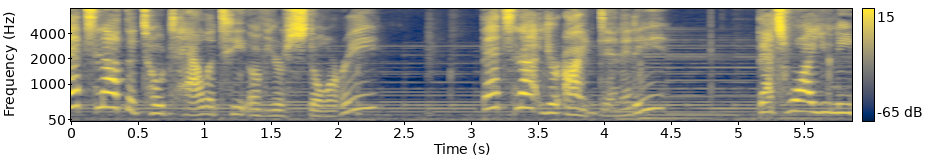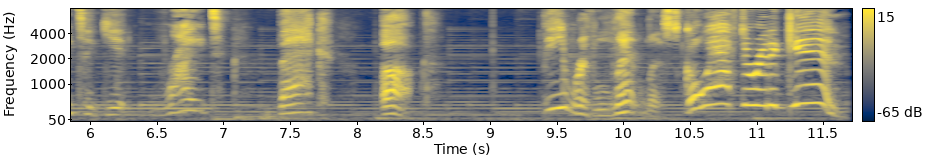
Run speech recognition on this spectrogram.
that's not the totality of your story. That's not your identity. That's why you need to get right back up. Be relentless. Go after it again.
